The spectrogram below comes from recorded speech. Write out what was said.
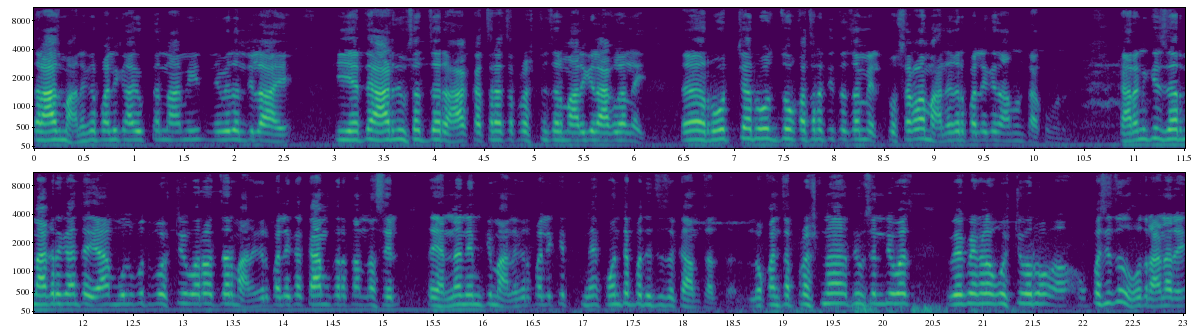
तर आज महानगरपालिका आयुक्तांना आम्ही निवेदन दिलं आहे की येत्या आठ दिवसात जर हा कचऱ्याचा प्रश्न जर मार्गी लागला नाही तर रोजच्या रोज जो कचरा तिथं जमेल तो सगळा महानगरपालिकेत आणून टाकू म्हणून. कारण की जर नागरिकांच्या या मूलभूत गोष्टीवरच जर महानगरपालिका काम करत नसेल तर यांना नेमकी महानगरपालिकेत कोणत्या पद्धतीचं काम चालतं? लोकांचा प्रश्न दिवसेंदिवस वेगवेगळ्या गोष्टीवर उपस्थितच होत राहणार आहे.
